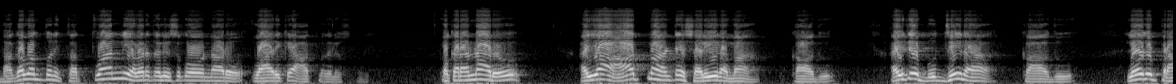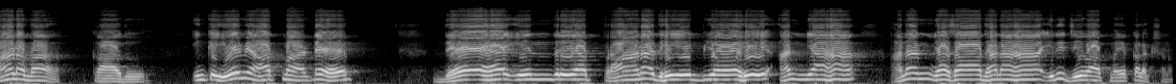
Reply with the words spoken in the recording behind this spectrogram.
భగవంతుని తత్వాన్ని ఎవరు తెలుసుకో ఉన్నారో వారికే ఆత్మ తెలుస్తుంది. ఒకరన్నారు అయ్యా ఆత్మ అంటే శరీరమా? కాదు. అయితే బుద్ధినా? కాదు. లేదు ప్రాణమా? కాదు. ఇంక ఏమి ఆత్మ అంటే దేహ ఇంద్రియ ప్రాణధీభ్యో హి అన్య అనన్య సాధన ఇది జీవాత్మ యొక్క లక్షణం.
